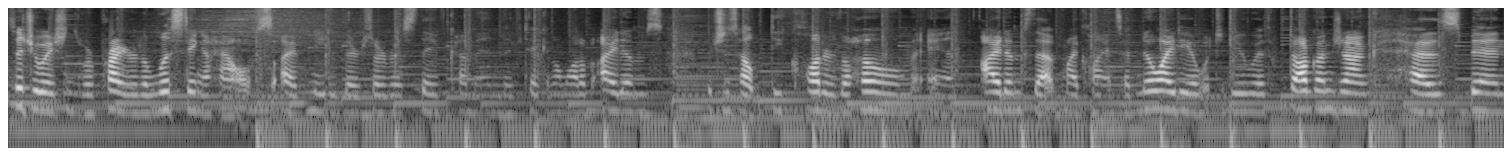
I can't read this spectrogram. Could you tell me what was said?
situations where prior to listing a house, I've needed their service. They've come in, they've taken a lot of items, which has helped declutter the home and items that my clients had no idea what to do with. Dog on Junk has been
